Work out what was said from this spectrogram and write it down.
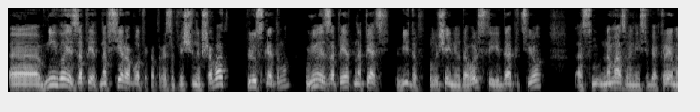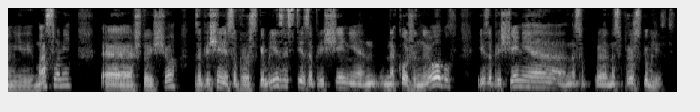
Э, в него есть запрет на все работы, которые запрещены в шаббат, плюс к этому у него есть запрет на пять видов получения удовольствия, еда, питье, э, намазывание себя кремами и маслами, э, что еще? Запрещение супружеской близости, запрещение на кожаную обувь и запрещение на, э, на супружескую близость.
